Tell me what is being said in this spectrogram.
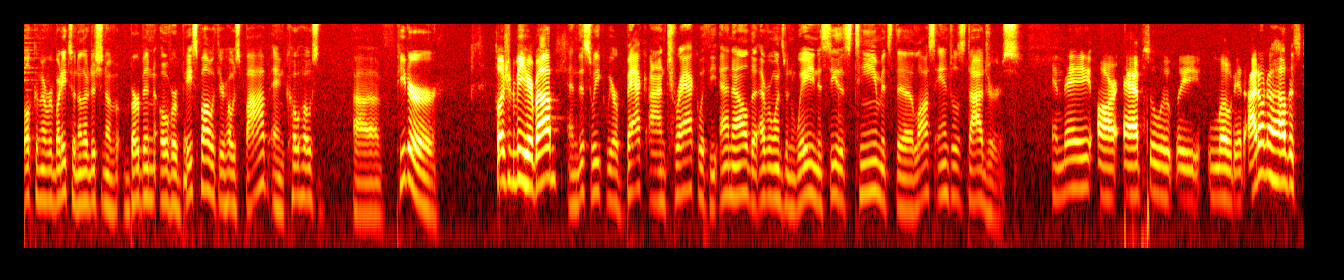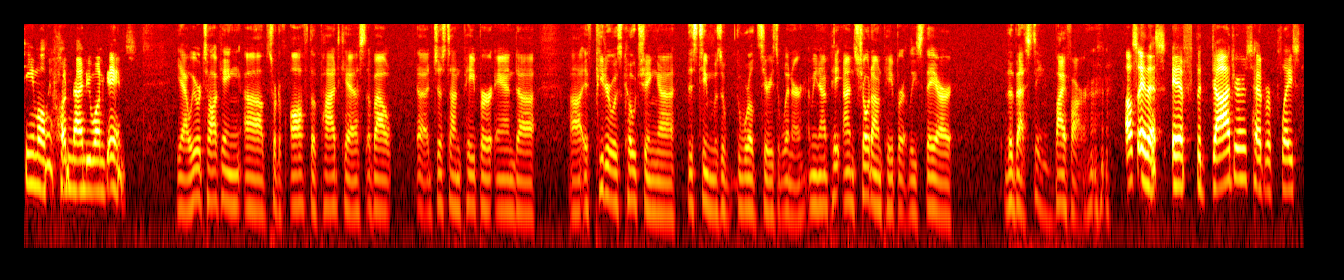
Welcome, everybody, to another edition of Bourbon Over Baseball with your host, Bob, and co host, uh, Peter. Pleasure to be here, Bob. And this week we are back on track with the NL that everyone's been waiting to see this team. It's the Los Angeles Dodgers. And they are absolutely loaded. I don't know how this team only won 91 games. Yeah, we were talking uh, sort of off the podcast about uh, just on paper and uh, if Peter was coaching, uh, this team was a, the World Series winner. I mean, on pa- on showdown paper, at least they are the best team by far. I'll say this: if the Dodgers had replaced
